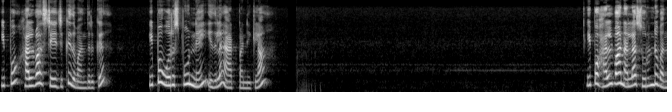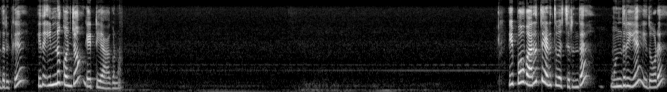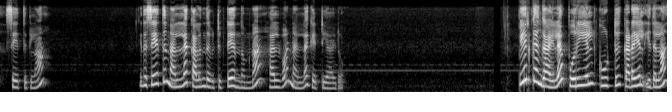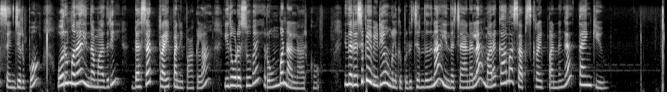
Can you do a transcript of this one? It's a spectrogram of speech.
இப்போது ஹல்வா ஸ்டேஜுக்கு இது வந்திருக்கு. இப்போ ஒரு ஸ்பூன் நெய் இதில் ஆட் பண்ணிக்கலாம். இப்போ ஹல்வா நல்லா சுருண்டு வந்திருக்கு. இது இன்னும் கொஞ்சம் கெட்டியாகணும் இப்போது வறுத்து எடுத்து வச்சுருந்த முந்திரியை இதோடு சேர்த்துக்கலாம். இதை சேர்த்து நல்லா கலந்து விட்டுக்கிட்டே இருந்தோம்னா ஹல்வா நல்லா கெட்டியாயிடும். பீர்க்கங்காயில் பொரியல் கூட்டு கடையல் இதெல்லாம் செஞ்சுருப்போம். ஒரு முறை இந்த மாதிரி டெசர்ட் ட்ரை பண்ணி பார்க்கலாம். இதோட சுவை ரொம்ப நல்லாயிருக்கும் இந்த ரெசிபி வீடியோ உங்களுக்கு பிடிச்சிருந்ததுன்னா இந்த சேனலை மறக்காமல் சப்ஸ்கிரைப் பண்ணுங்கள் தேங்க்யூ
